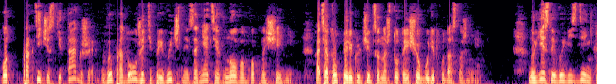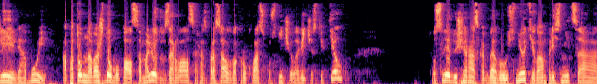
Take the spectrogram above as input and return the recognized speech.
Вот практически так же вы продолжите привычные занятия в новом воплощении. Хотя тут переключиться на что-то еще будет куда сложнее. Но если вы весь день клеили обои, а потом на ваш дом упал самолет, взорвался, разбросал вокруг вас куски человеческих тел, то в следующий раз, когда вы уснете, вам приснится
